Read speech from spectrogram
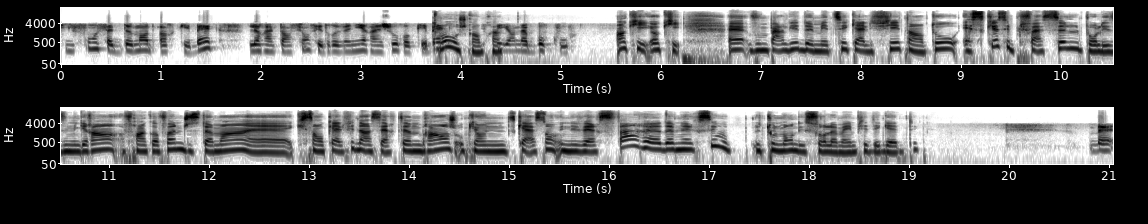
s'ils font cette demande hors Québec, leur intention c'est de revenir un jour au Québec. Oh, je comprends. Et il y en a beaucoup. OK, OK. Euh, vous me parliez de métiers qualifiés tantôt. Est-ce que c'est plus facile pour les immigrants francophones, justement, euh, qui sont qualifiés dans certaines branches ou qui ont une éducation universitaire euh, de venir ici ou tout le monde est sur le même pied d'égalité? Ben,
